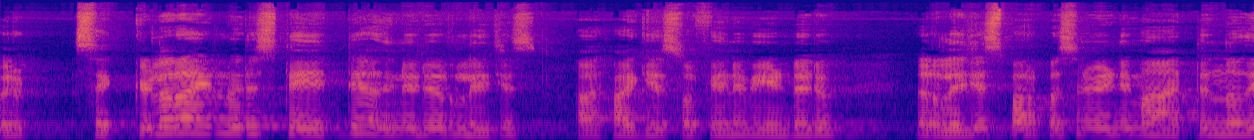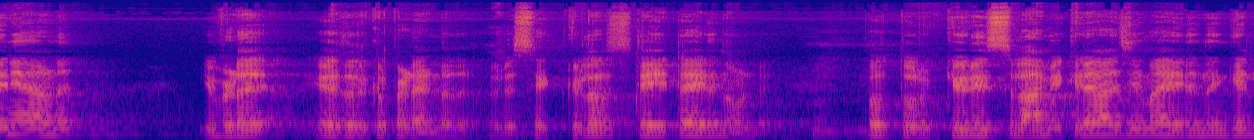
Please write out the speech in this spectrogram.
ഒരു സെക്യുലർ ആയിട്ടുള്ള ഒരു സ്റ്റേറ്റ് അതിനൊരു റിലീജിയസ് ഹാഗിയ സോഫിയനെ വീണ്ടും ഒരു റിലീജിയസ് പർപ്പസിന് വേണ്ടി മാറ്റുന്നതിനെയാണ് ഇവിടെ എതിർക്കപ്പെടേണ്ടത്. ഒരു സെക്യുലർ സ്റ്റേറ്റ് ആയിരുന്നുകൊണ്ട്. ഇപ്പോൾ തുർക്കി ഒരു ഇസ്ലാമിക് രാജ്യമായിരുന്നെങ്കിൽ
